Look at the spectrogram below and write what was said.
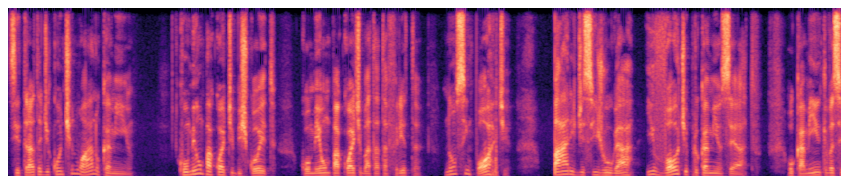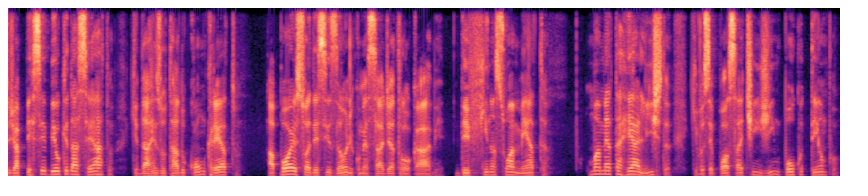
se trata de continuar no caminho. Comer um pacote de biscoito, comer um pacote de batata frita, não se importe. Pare de se julgar e volte para o caminho certo. O caminho que você já percebeu que dá certo, que dá resultado concreto. Após sua decisão de começar a dieta low carb, defina sua meta. Uma meta realista que você possa atingir em pouco tempo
